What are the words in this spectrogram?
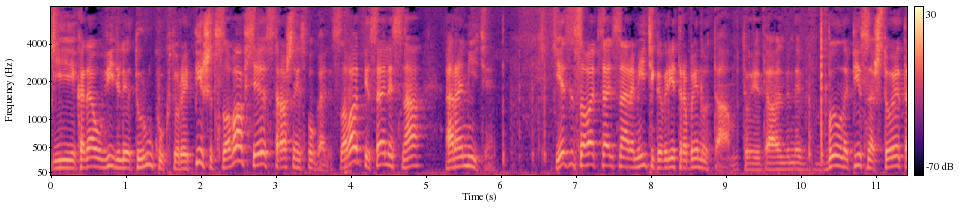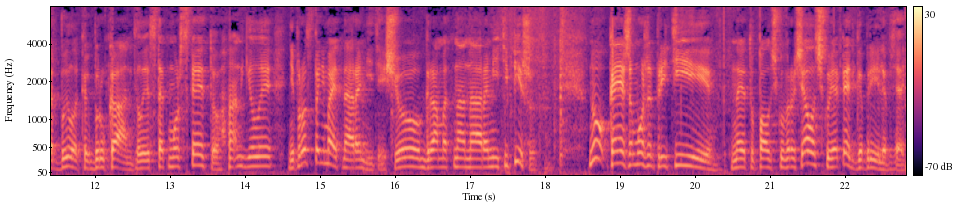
И когда увидели эту руку, которая пишет слова, все страшно испугались. Слова писались на арамите. Если слова писались на арамите, говорит Рабейну там, то это, было написано, что это было как бы рука ангела, если так можно сказать, то ангелы не просто понимают на арамите, еще грамотно на арамите пишут. Ну, конечно, можно прийти на эту палочку-выручалочку и опять Габриэля взять.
